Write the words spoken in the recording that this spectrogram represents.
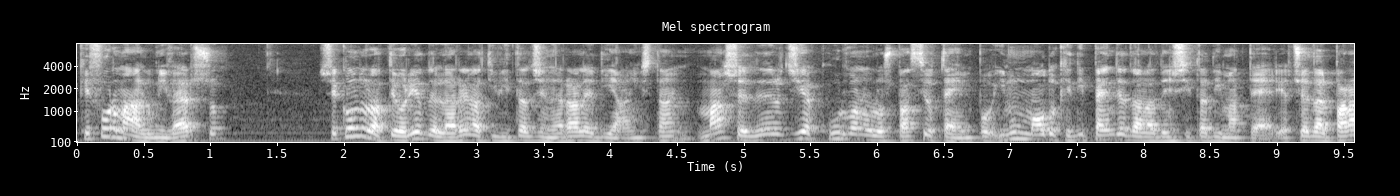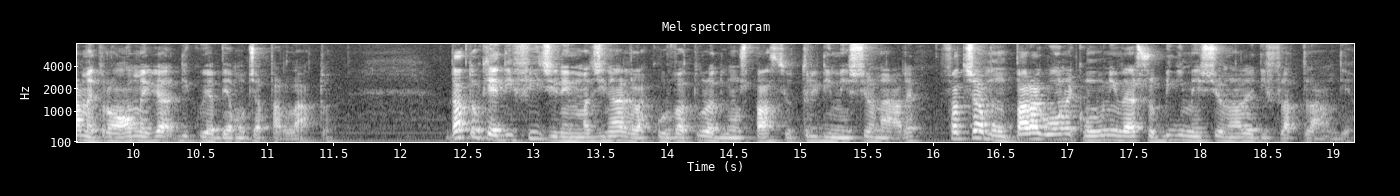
Che forma ha l'universo? Secondo la teoria della relatività generale di Einstein, massa ed energia curvano lo spazio-tempo in un modo che dipende dalla densità di materia, cioè dal parametro omega di cui abbiamo già parlato. Dato che è difficile immaginare la curvatura di uno spazio tridimensionale, facciamo un paragone con l'universo bidimensionale di Flatlandia.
